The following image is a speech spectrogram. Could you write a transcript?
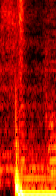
face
